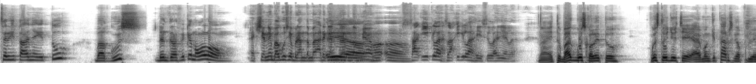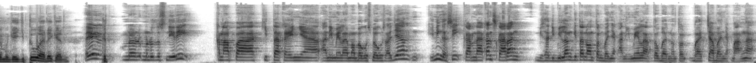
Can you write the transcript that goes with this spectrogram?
ceritanya itu bagus dan grafiknya nolong. Actionnya bagus ya berantem adegan Iya, berantemnya heeh. saik lah saik lah istilahnya lah. Nah itu bagus kalau itu. Gue setuju C. Emang kita harus gak peduli sama kayak gituan ya kan. Tapi menurut, menurut lu sendiri kenapa kita kayaknya anime lama bagus-bagus aja? Ini gak sih? Karena kan sekarang bisa dibilang kita nonton banyak anime lah atau nonton baca banyak manga.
